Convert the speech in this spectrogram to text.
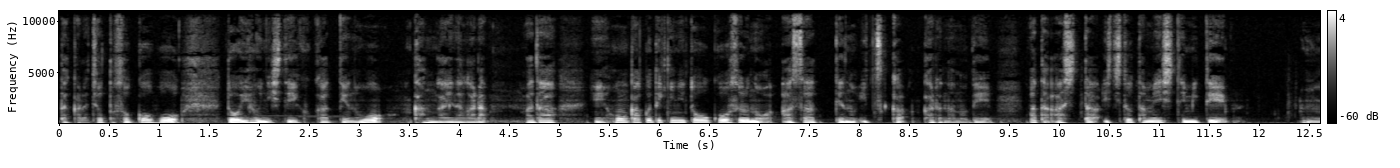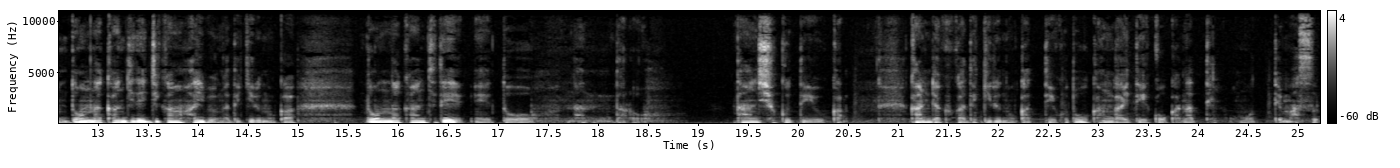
だからちょっとそこをどういう風にしていくかっていうのを考えながら、まだ、えー、本格的に投稿するのはあさっての5日からなので、また明日一度試してみて、うん、どんな感じで時間配分ができるのか、どんな感じで、えっ、ー、と、なんだろう、短縮っていうか、簡略化できるのかっていうことを考えていこうかなって思ってます。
